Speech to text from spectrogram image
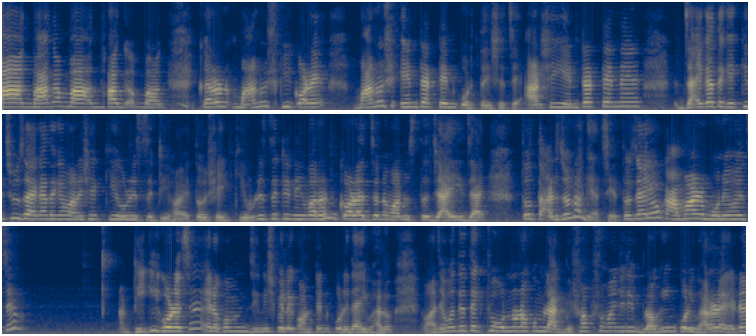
ভাগ ভাগাম ভাগ ভাগাম ভাগ। কারণ মানুষ কি করে? মানুষ এন্টারটেন করতে এসেছে। আর সেই এন্টারটেনের জায়গা থেকে, কিছু জায়গা থেকে মানুষের কিউরিসিটি হয়। তো সেই কিউরিসিটি নিবারণ করার জন্য মানুষ তো যাই যায়। তো তার জন্য গেছে। তো যাই হোক, আমার মনে হয়েছে ঠিকই করেছে, এরকম জিনিস পেলে কন্টেন্ট করে দেয় ভালো। মাঝে মধ্যে তো একটু অন্যরকম লাগবে। সব সময় যদি ব্লগিং করি, ভালো লাগে। এটা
